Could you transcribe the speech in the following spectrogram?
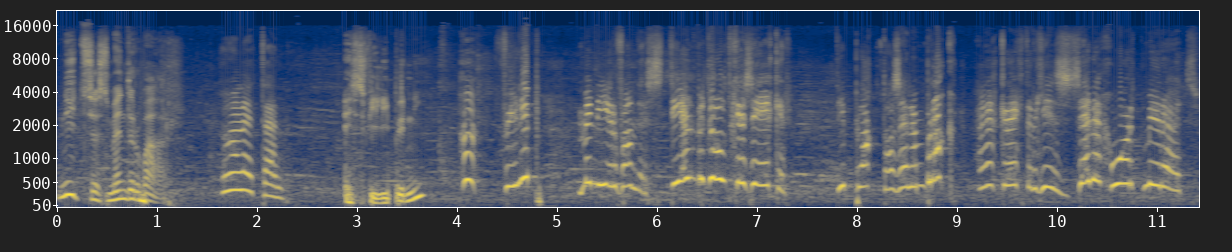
Niets is minder waar. Allee dan. Is Philippe er niet? Huh, Filip, meneer Van der Steen bedoelt je zeker? Die plakt als in een brok en je krijgt er geen zinnig woord meer uit.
